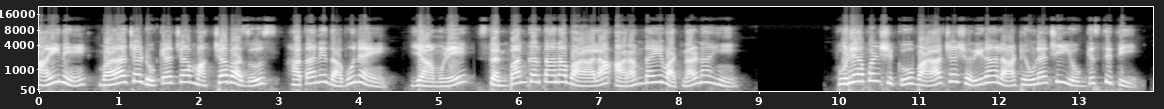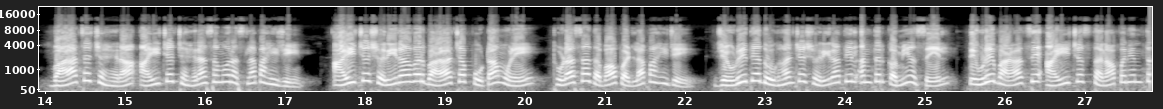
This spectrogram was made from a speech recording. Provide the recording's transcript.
आईने बाळाच्या डोक्याच्या मागच्या बाजूस हाताने दाबू नये. यामुळे स्तनपान करताना बाळाला आरामदायी वाटणार नाही. पुढे आपण शिकू बाळाच्या शरीराला ठेवण्याची योग्य स्थिती. बाळाचा चेहरा आईच्या चेहऱ्यासमोर असला पाहिजे. आईच्या शरीरावर बाळाच्या पोटामुळे थोडासा दबाव पडला पाहिजे. जेवढे त्या दोघांच्या शरीरातील अंतर कमी असेल तेवढे बाळाचे आईच्या स्तनापर्यंत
